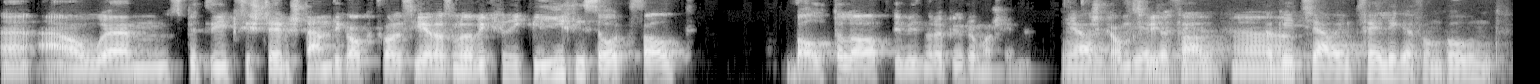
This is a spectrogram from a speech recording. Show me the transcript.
äh, auch ähm, das Betriebssystem ständig aktualisieren, also man wirklich die gleiche Sorgfalt walten lässt wie bei einer Büromaschine. Ja, das ist ganz auf jeden wichtig. Fall. Ja. Da gibt es ja auch Empfehlungen vom Bund.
